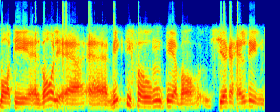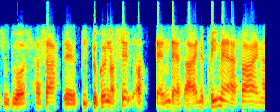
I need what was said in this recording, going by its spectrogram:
hvor det alvorligt er, er vigtigt for unge, der hvor cirka halvdelen, som du også har sagt, øh, begynder selv at danne deres egne primære erfaringer,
